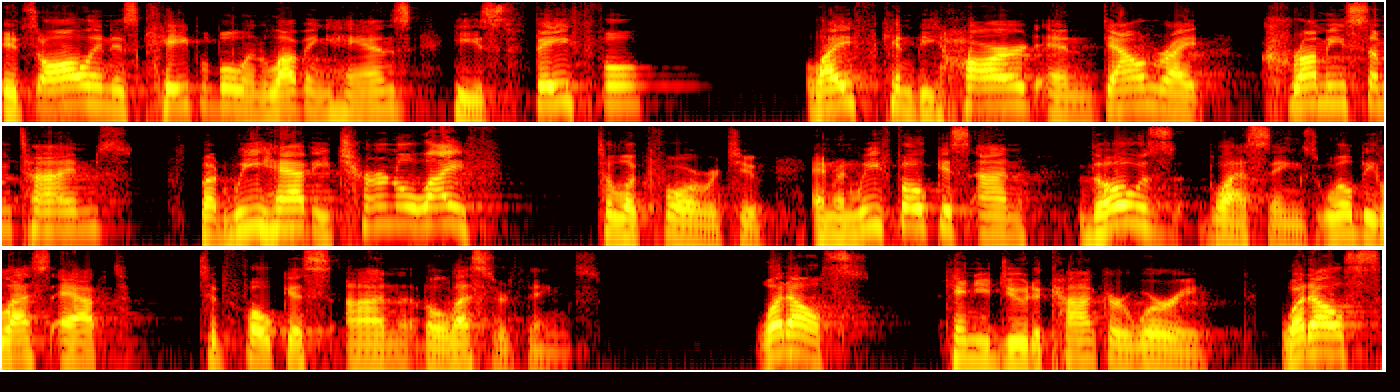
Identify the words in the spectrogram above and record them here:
It's all in his capable and loving hands. He's faithful. Life can be hard and downright crummy sometimes, but we have eternal life to look forward to. And when we focus on those blessings, we'll be less apt to focus on the lesser things. What else can you do to conquer worry? What else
